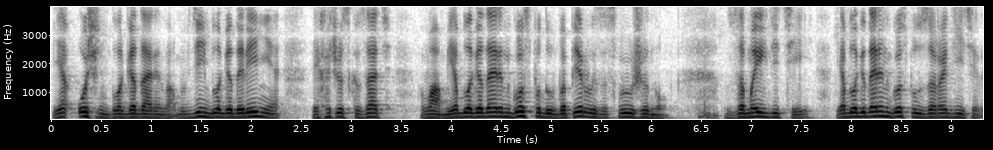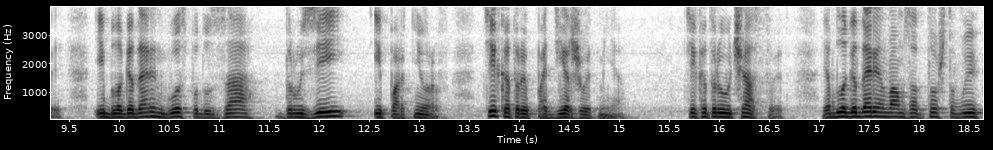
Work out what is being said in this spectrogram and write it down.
Я очень благодарен вам. В день благодарения я хочу сказать вам, я благодарен Господу, во-первых, за свою жену, за моих детей. Я благодарен Господу за родителей. И благодарен Господу за друзей и партнеров, тех, которые поддерживают меня те, которые участвуют. Я благодарен вам за то, что вы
